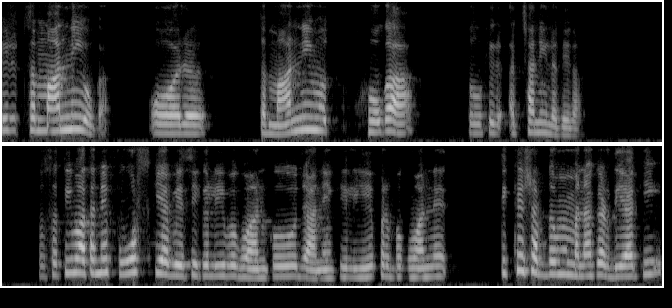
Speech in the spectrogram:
फिर सम्मान नहीं होगा और सम्मान नहीं हो, होगा तो फिर अच्छा नहीं लगेगा। तो सती माता ने फोर्स किया बेसिकली भगवान को जाने के लिए पर भगवान ने तिखे शब्दों में मना कर दिया कि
